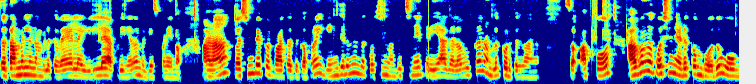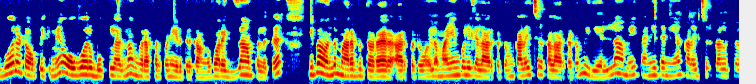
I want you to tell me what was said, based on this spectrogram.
ஸோ தமிழில் நம்மளுக்கு வேலை இல்லை அப்படிங்கிறத நம்ம கெஸ் பண்ணியிருந்தோம். ஆனால் கொஸ்டின் பேப்பர் பார்த்ததுக்கு அப்புறம் எங்கிருந்து இந்த கொஸ்டின் வந்துச்சுன்னே தெரியாத அளவுக்கு நம்மளுக்கு கொடுத்துருந்தாங்க. ஸோ அப்போ அவங்க கொஸ்டின் எடுக்கும்போது ஒவ்வொரு டாப்பிக்குமே ஒவ்வொரு புக்ல இருந்து அவங்க ரெஃபர் பண்ணி எடுத்திருக்காங்க. ஃபார் எக்ஸாம்பிளுக்கு இப்போ வந்து மரபு தொடர் இருக்கட்டும் இல்லை மயங்கொலிகளா இருக்கட்டும் கலைச்சர்களா இருக்கட்டும் இது எல்லாமே தனித்தனியாக கலைச்சொற்களுக்கு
